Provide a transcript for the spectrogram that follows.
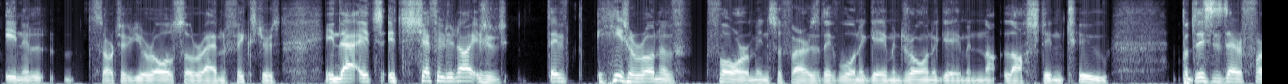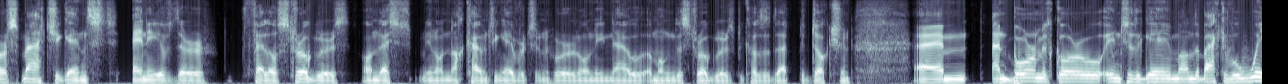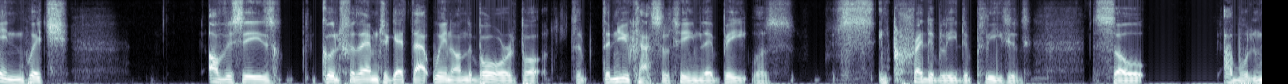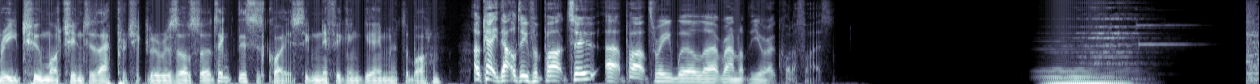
in a sort of you're also ran fixtures, in that it's it's Sheffield United. They've hit a run of form insofar as they've won a game and drawn a game and not lost in two. But this is their first match against any of their fellow strugglers, unless you know not counting Everton, who are only now among the strugglers because of that deduction. Um, and Bournemouth go into the game on the back of a win, which obviously is good for them to get that win on the board. But the, the Newcastle team they beat was incredibly depleted, so I wouldn't read too much into that particular result. So I think this is quite a significant game at the bottom. Okay, that'll do for part two. Uh, part three, we'll uh, round up the Euro qualifiers.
